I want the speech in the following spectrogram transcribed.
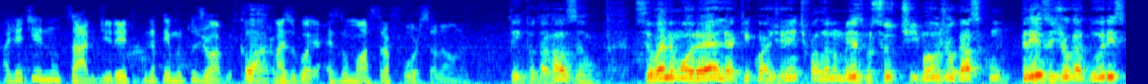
A gente não sabe direito porque ainda tem muitos jogos. Claro. Mas o Goiás não mostra força, não, né? Tem toda a razão. Seu Hélio Morelli aqui com a gente, falando mesmo se o Timão jogasse com 13 jogadores,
